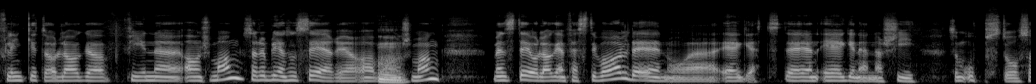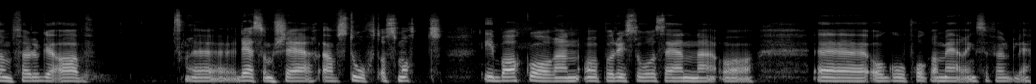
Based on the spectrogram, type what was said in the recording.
flinke til å lage fine arrangement, så det blir en sånn serie av arrangement. Mens det å lage en festival, det er noe eget. Det er en egen energi som oppstår som følge av uh, det som skjer av stort og smått i bakgården og på de store scenene. og eh, og god programmering, selvfølgelig.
